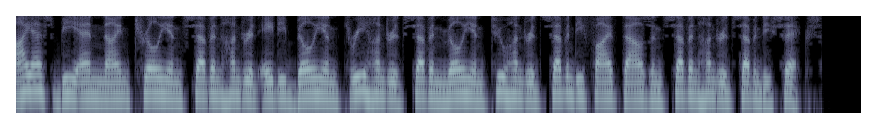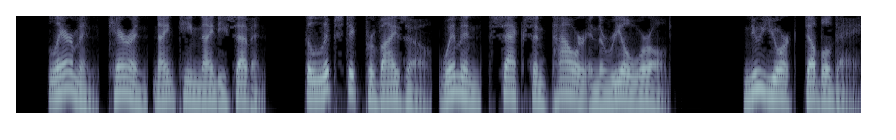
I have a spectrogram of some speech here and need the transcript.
ISBN 9780307275776. Lehrman, Karen 1997. The Lipstick Proviso, Women, Sex and Power in the Real World. New York, Doubleday.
